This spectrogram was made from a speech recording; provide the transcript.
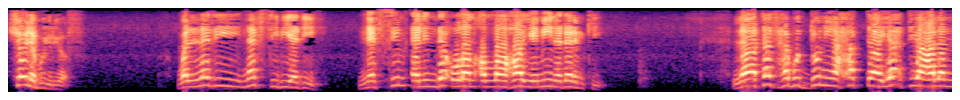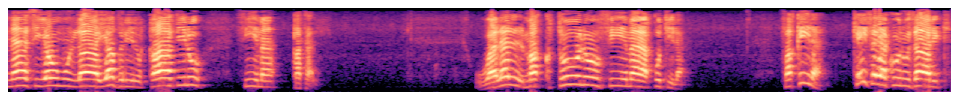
şöyle buyuruyor. وَالَّذ۪ي nefsi بِيَد۪يهِ Nefsim elinde olan Allah'a yemin ederim ki La tezhebu dunya hatta ya'ti alen nasi yevmun la yadri'l katilu fîme katel. Velel maktulu fîme kutile. Fakile keyfe yekunu zâlik?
